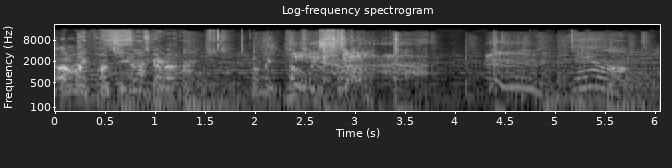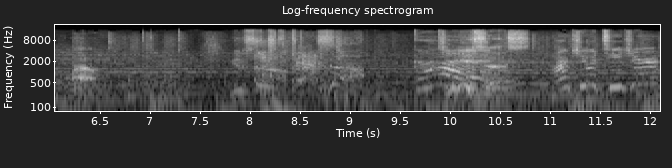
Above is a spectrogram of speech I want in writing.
I don't think punching him is gonna. punched. I don't think punching. Lowly scum! Damn. Wow. Useless pest! God. Jesus. Aren't you a teacher?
